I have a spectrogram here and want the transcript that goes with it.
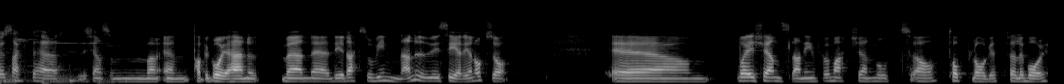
Har sagt det här, det känns som en papegoja här nu. Men eh, det är dags att vinna nu i serien också. Eh, vad är känslan inför matchen mot ja, topplaget Trelleborg?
